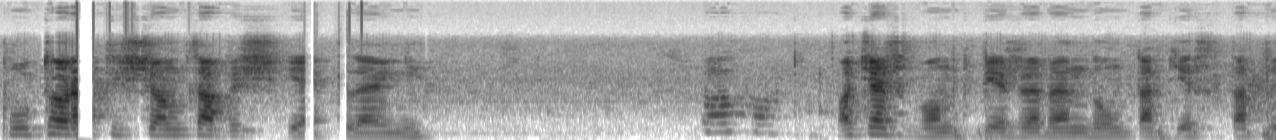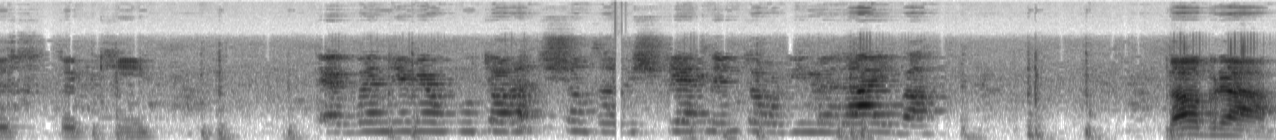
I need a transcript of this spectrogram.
półtora tysiąca wyświetleń. Spoko. Chociaż wątpię, że będą takie statystyki. Jak będzie miał półtora tysiąca wyświetleń, to robimy live'a. Dobra.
